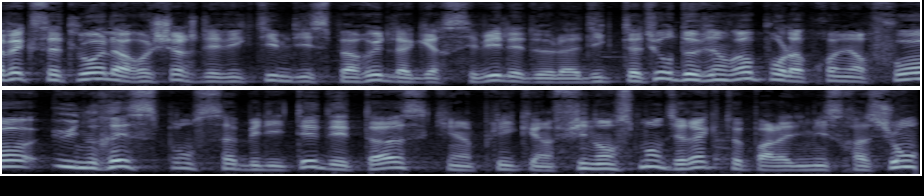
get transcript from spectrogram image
Avec cette loi, la recherche des victimes disparues de la guerre civile et de la dictature deviendra pour la première fois une responsabilité d'État, ce qui implique un financement direct par l'administration,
